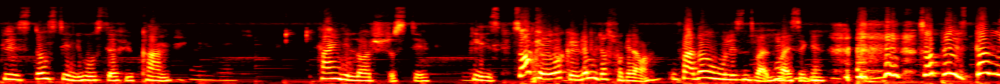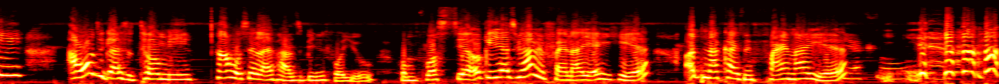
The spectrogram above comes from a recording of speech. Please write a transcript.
Please don't stay in the hostel if you can. Find the lodge to stay. Please. So okay, okay, let me just forget that one. If I don't even listen to my advice again. so please tell me I want you guys to tell me how hostel life has been for you from first year. Okay, yes, we have a final year here. Odinaka is in final year. Yes, so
